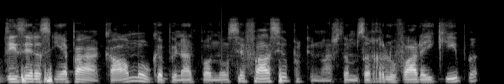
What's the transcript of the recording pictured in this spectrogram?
dizer assim, é pá, calma, o campeonato pode não ser fácil, porque nós estamos a renovar a equipa,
